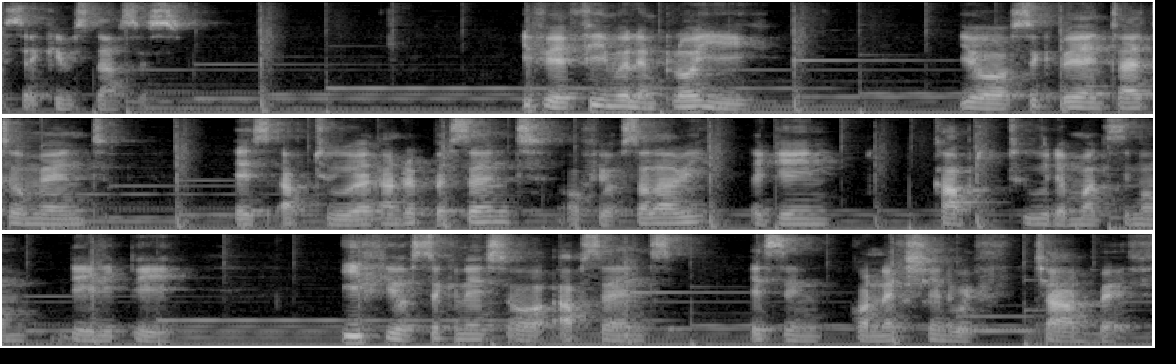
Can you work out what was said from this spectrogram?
circumstances. If you're a female employee, your sick pay entitlement is up to 100% of your salary, again, capped to the maximum daily pay, if your sickness or absence is in connection with childbirth.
